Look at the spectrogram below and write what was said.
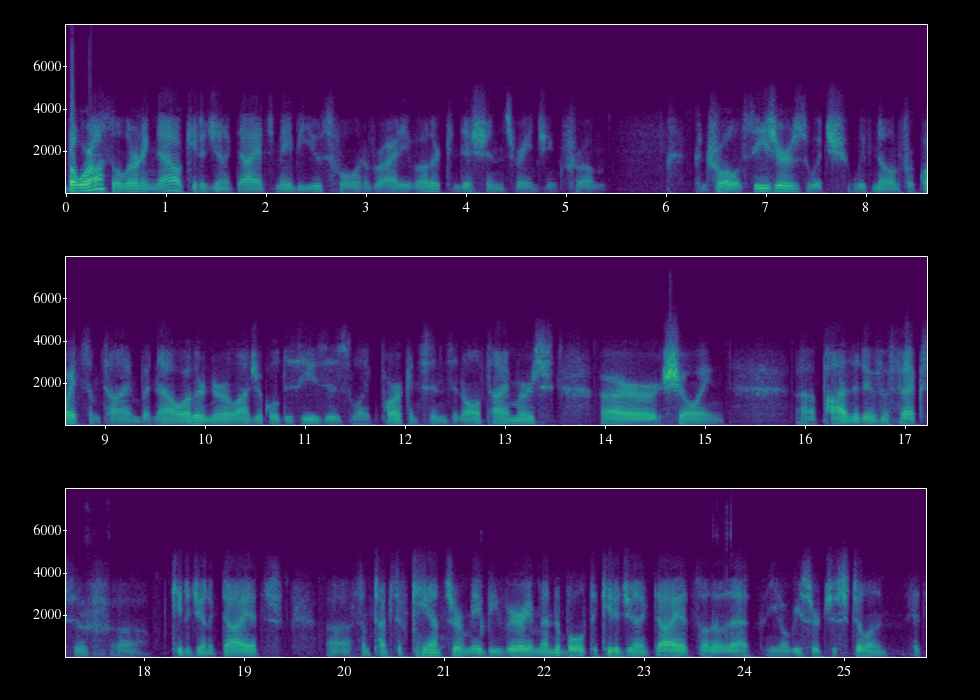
But we're also learning now ketogenic diets may be useful in a variety of other conditions, ranging from control of seizures, which we've known for quite some time, but now other neurological diseases like Parkinson's and Alzheimer's are showing uh, positive effects of uh, ketogenic diets. Uh, some types of cancer may be very amenable to ketogenic diets, although that you know research is still in its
